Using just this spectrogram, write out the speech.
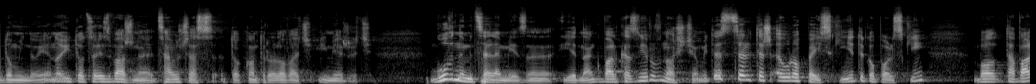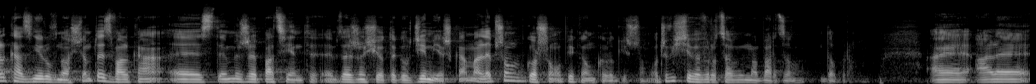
dominuje. No i to, co jest ważne, cały czas to kontrolować i mierzyć. Głównym celem jest jednak walka z nierównością i to jest cel też europejski, nie tylko polski, bo ta walka z nierównością to jest walka e, z tym, że pacjent, e, w zależności od tego, gdzie mieszka, ma lepszą lub gorszą opiekę onkologiczną. Oczywiście we Wrocławiu ma bardzo dobrą. E, ale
